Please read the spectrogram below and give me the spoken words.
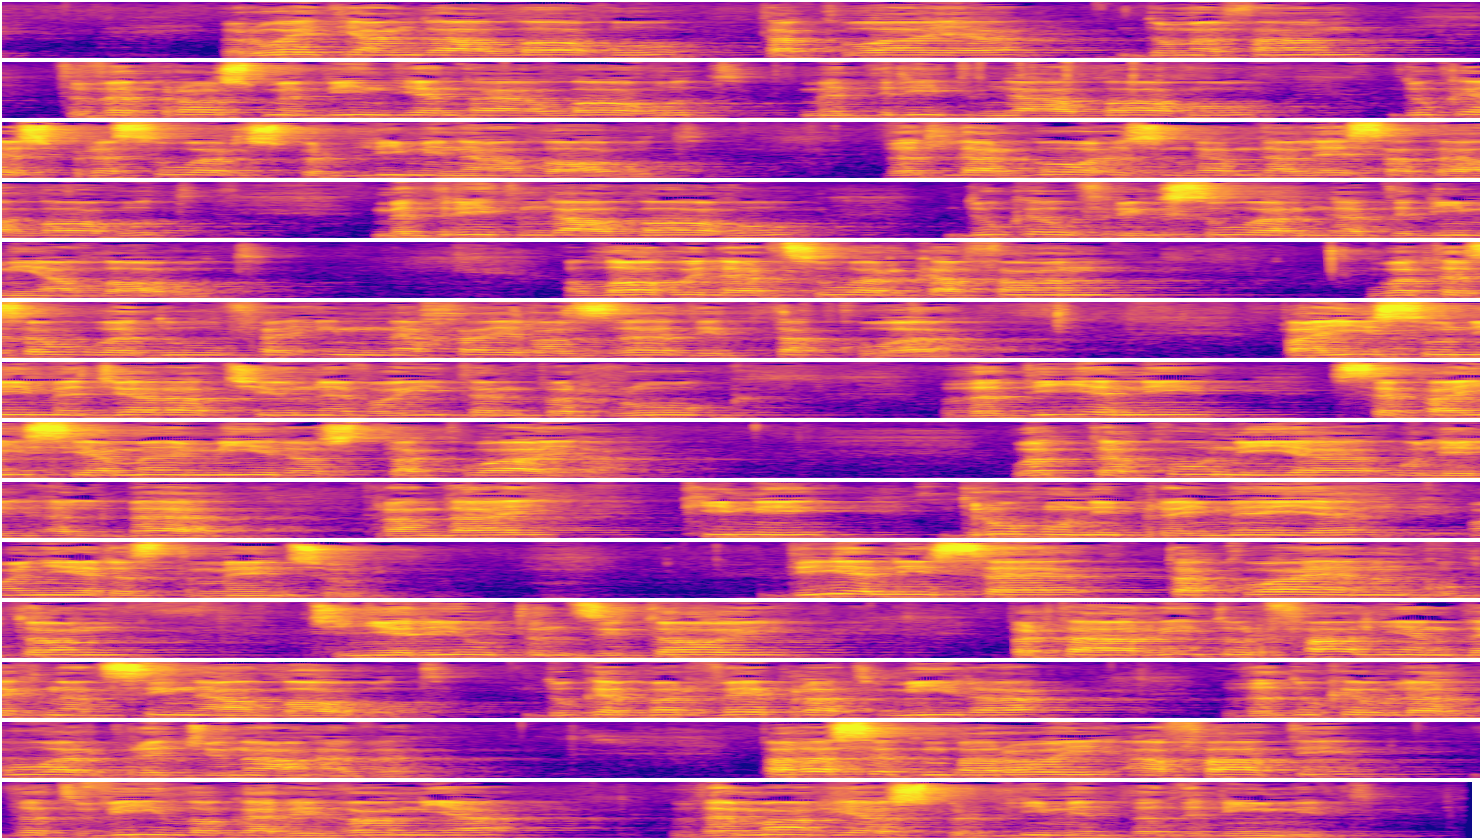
Ruajtja nga Allahu, takuaja, domethënë, të veprosh me bindje ndaj Allahut, me dritë nga Allahu, duke e shpresuar shpërblimin e Allahut, dhe të largohesh nga ndalesat e Allahut, me dritë nga Allahu, duke u frikësuar nga dënimi i Allahut. Allahu i Lartësuar ka thënë: "Wa tazawwadu fa inna khayra az-zadi at-taqwa." Pajisuni me gjërat që ju nevojiten për rrugë dhe dijeni se pajisja më e mirë është takuaja. Wattaquni ya ulil albab, Prandaj, kini, druhuni prej meje, o njerëz të mençur. Dijeni se takuaja nënkupton që njeriu të nxitojë për të arritur faljen dhe kënaqësinë e Allahut, duke bërë vepra të mira dhe duke u larguar prej gjynaheve. Para se të mbarojë afati dhe të vijë llogaridhënia dhe marrja e shpërblimit dhe dënimit.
